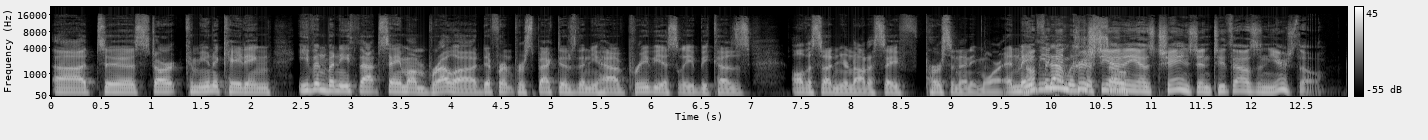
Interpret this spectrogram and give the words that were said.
uh, to start communicating even beneath that same umbrella, different perspectives than you have previously because all of a sudden you're not a safe person anymore. And maybe Nothing that in was Christianity just has changed in 2,000 years, though.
